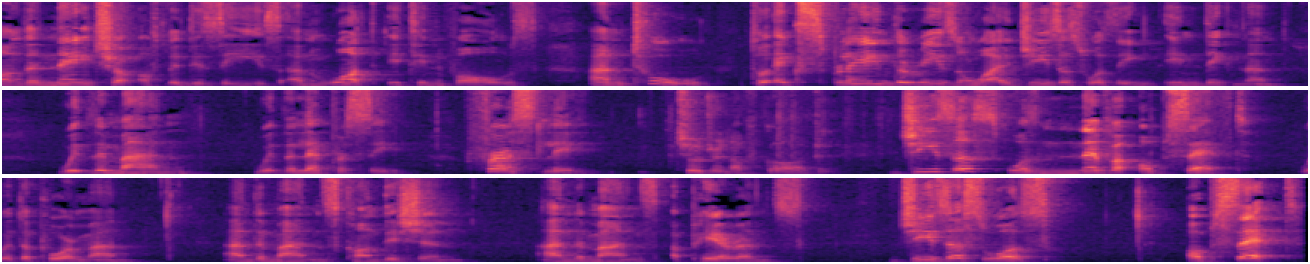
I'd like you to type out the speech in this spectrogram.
on the nature of the disease and what it involves, and two, to explain the reason why Jesus was indignant with the man with the leprosy. Firstly, children of God, Jesus was never upset with the poor man and the man's condition and the man's appearance. Jesus was upset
